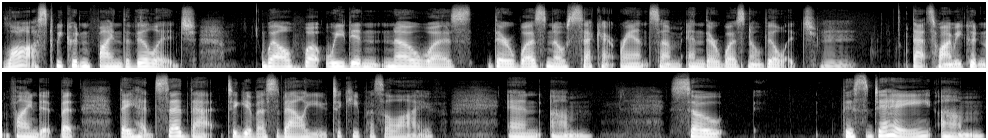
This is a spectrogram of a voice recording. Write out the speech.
lost. We couldn't find the village. Well what we didn't know was there was no second ransom and there was no village that's why we couldn't find it. But they had said that to give us value, to keep us alive. And um, so this day, um,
